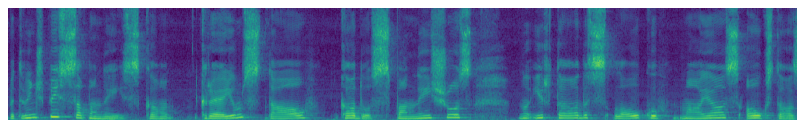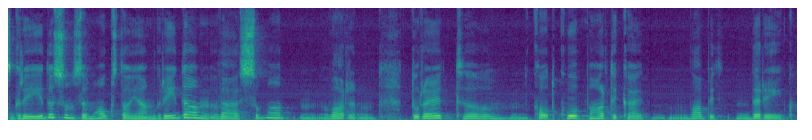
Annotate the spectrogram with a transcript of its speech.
Bet viņš bija samanījis, ka krējums stāv kādos spanīšos. Nu, ir tādas lauku mājās, augstās grīdas, un zem augstajām grīdām vēsumā var turēt uh, kaut ko pārtikai labi derīgu.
